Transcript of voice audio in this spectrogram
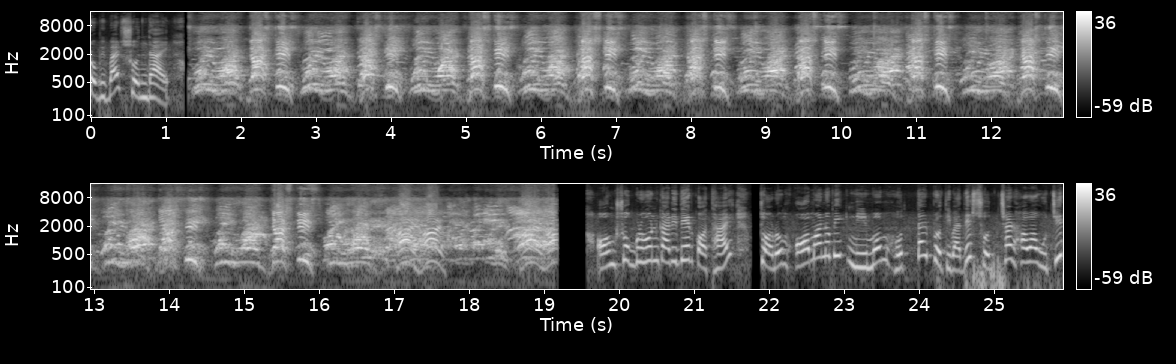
রবিবার সন্ধ্যায়। অংশগ্রহণকারীদের কথায়, চরম অমানবিক নির্মম হত্যার প্রতিবাদে সোচ্চার হওয়া উচিত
